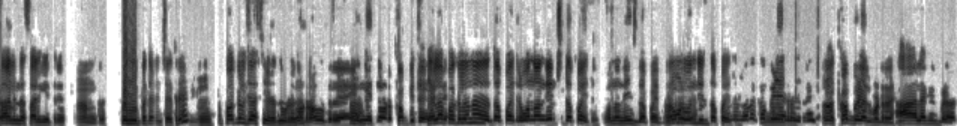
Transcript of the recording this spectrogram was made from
ಸಾಲಿಂದ ಸಾಲಿಗೆ ಐತ್ರಿ. ಹ್ಞೂ ಇಪ್ಪತ್ತೆರಡು ಇಂಚ್ ಐತ್ರಿ. ಪಗಲ್ ಪಕ್ಕಲ್ ಜಾಸ್ತಿ ಇರೋದು ನೋಡ್ರಿ. ನೋಡ್ರಿ ಹೌದ್ರಿ. ಹೆಂಗೈತಿ ನೋಡ್ರಿ ಕಬ್ಬ್ ಇದ್ದಂಗ ಎಲ್ಲಾ ಪಕ್ಕಲನು ದಪ್ಪ ಐತ್ರಿ. ಒಂದೊಂದ್ ಇಂಚ್ ದಪ್ಪ ಐತ್ರಿ. ಒಂದೊಂದ್ ಇಂಚ್ ದಪ್ಪ ಐತ್ರಿ ರೌಂಡ್ ಒಂದ್ ಇಂಚ್ ದಪ್ಪ ಐತ್ರಿ. ಹಾ ಕಪ್ ಬೆಳೆಯಲ್ ಬಿಡ್ರಿ. ಆ ಲೆಕ್ಕಕ್ಕೆ ಬೆಳೆಯಲ್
